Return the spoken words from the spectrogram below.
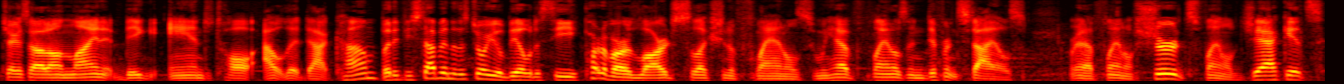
Check us out online at bigandtalloutlet.com. But if you stop into the store, you'll be able to see part of our large selection of flannels. And we have flannels in different styles. We're to have flannel shirts, flannel jackets,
